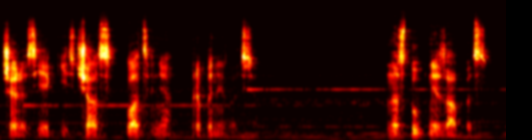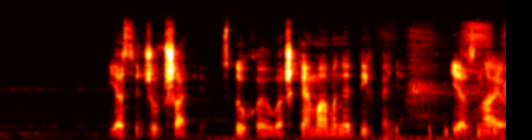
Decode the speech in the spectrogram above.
Через якийсь час клацання припинилося. Наступний запис. Я сиджу в шафі, слухаю важке мамине дихання. Я знаю,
